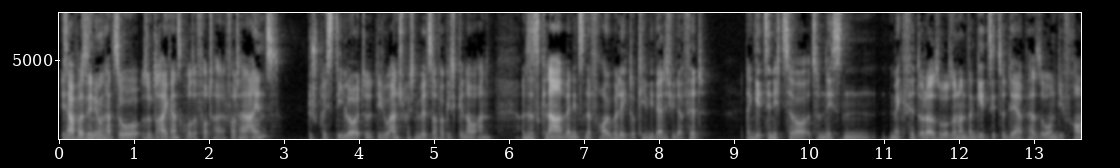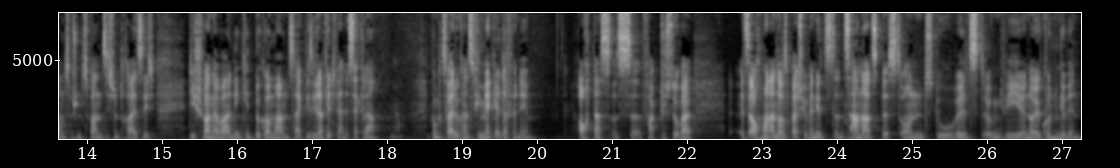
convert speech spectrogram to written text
ich sag, Positionierung hat so, so drei ganz große Vorteile. Vorteil eins Du sprichst die Leute, die du ansprechen willst, auch wirklich genau an. Und es ist klar, wenn jetzt eine Frau überlegt, okay, wie werde ich wieder fit, dann geht sie nicht zu, zum nächsten McFit oder so, sondern dann geht sie zu der Person, die Frauen zwischen 20 und 30, die schwanger waren, die ein Kind bekommen haben, zeigt, wie sie wieder fit werden, ist ja klar. Ja. Punkt zwei, du kannst viel mehr Geld dafür nehmen. Auch das ist äh, faktisch so, weil ist auch mal ein anderes Beispiel. Wenn du jetzt ein Zahnarzt bist und du willst irgendwie neue Kunden gewinnen.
